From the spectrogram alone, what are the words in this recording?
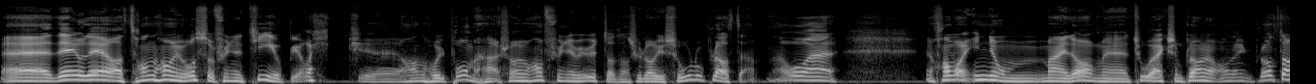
eh, Det er jo det at han har jo også funnet tid oppi alt eh, han holder på med her. Så har han funnet ut at han skulle lage soloplate. Og eh, han var innom meg i dag med to eksemplarer av den plata.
